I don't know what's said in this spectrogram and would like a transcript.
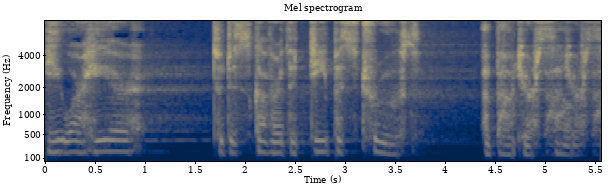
You are here to discover the deepest truth about yourself.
